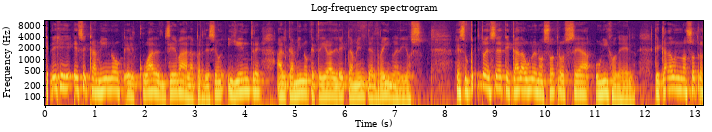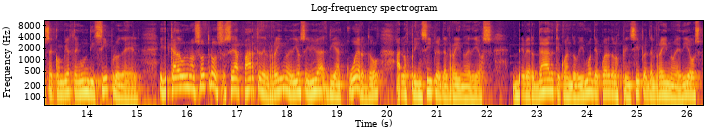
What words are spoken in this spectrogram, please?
que deje ese camino el cual lleva a la perdición y entre al camino que te lleva directamente al reino de Dios. Jesucristo desea que cada uno de nosotros sea un hijo de Él, que cada uno de nosotros se convierta en un discípulo de Él y que cada uno de nosotros sea parte del reino de Dios y viva de acuerdo a los principios del reino de Dios. De verdad que cuando vivimos de acuerdo a los principios del reino de Dios,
